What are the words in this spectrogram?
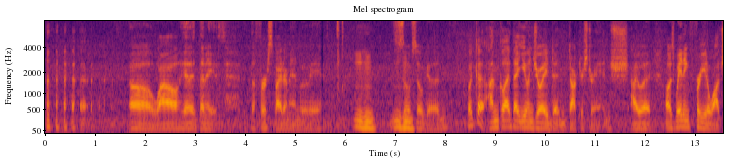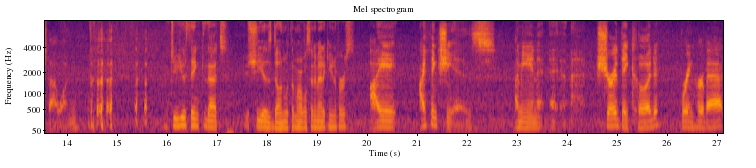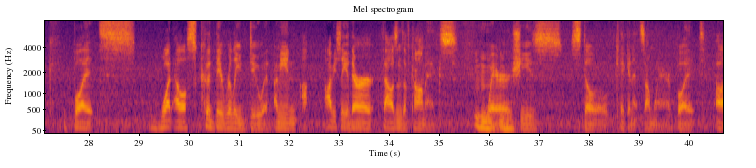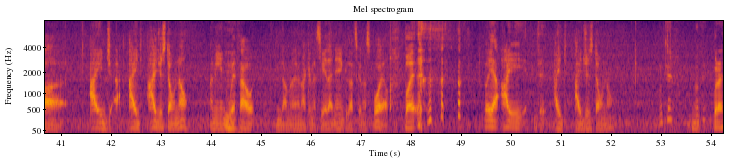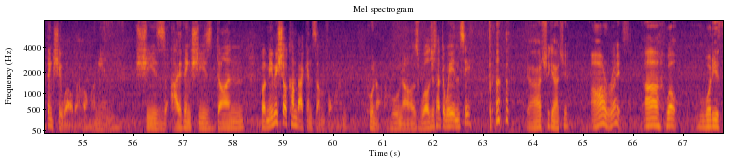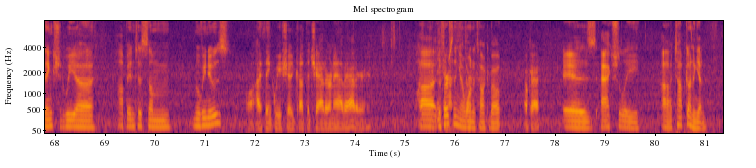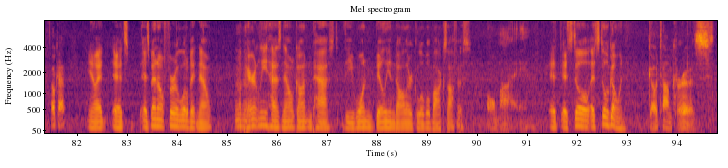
Oh wow. Yeah. That makes the first Spider-Man movie Mm-hmm. so so good. But good. I'm glad that you enjoyed Doctor Strange. I would. I was waiting for you to watch that one. Do you think that she is done with the Marvel Cinematic Universe? I I think she is. I mean, eh, sure they could bring her back, but what else could they really do with? I mean, obviously there are thousands of comics Mhm, where mhm. she's still kicking it somewhere, but uh, I, I, I just don't know. I mean, Mhm. without, no, I'm not going to say that name because that's going to spoil. But, but yeah, I, I, I just don't know. Okay. Okay. But I think she will, though. I mean, she's, I think she's done, but maybe she'll come back in some form. Who know? Who knows? We'll just have to wait and see. Gotcha, gotcha. All right. Uh, well, what do you think? Should we uh hop into some movie news? Well, I think we should cut the chatter and have at her. Uh, the first thing I want to talk about Okay. is actually uh, Top Gun again. Okay. You know, it it's it's been out for a little bit now. Mhm. Apparently, has now gotten past the one billion dollar global box office. Oh my. It, it's still it's still going. Go Tom Cruise.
